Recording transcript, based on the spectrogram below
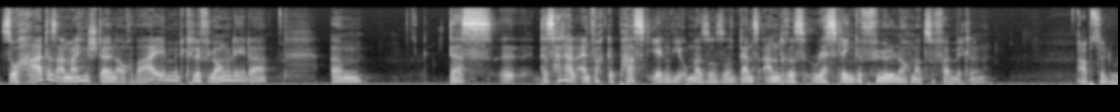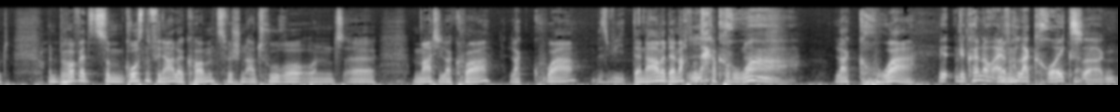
so hart es an manchen Stellen auch war, eben mit Cliff Longleder, ähm, das, äh, das hat halt einfach gepasst, irgendwie, um mal so, so ein ganz anderes Wrestling-Gefühl nochmal zu vermitteln. Absolut. Und bevor wir jetzt zum großen Finale kommen, zwischen Arturo und äh, Marty Lacroix, Lacroix, der Name, der macht uns Lacroix. kaputt. Ne? Lacroix. Wir, wir können auch einfach ähm, Lacroix ja.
